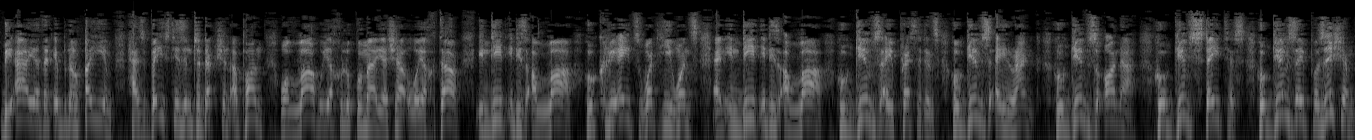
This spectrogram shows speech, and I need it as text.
the ayah that Ibn al-Qayyim has based his introduction upon والله يخلق ما يشاء ويختار Indeed it is Allah who creates what He wants and indeed it is Allah who gives a precedence, who gives a rank, who gives honor, who gives status, who gives a position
